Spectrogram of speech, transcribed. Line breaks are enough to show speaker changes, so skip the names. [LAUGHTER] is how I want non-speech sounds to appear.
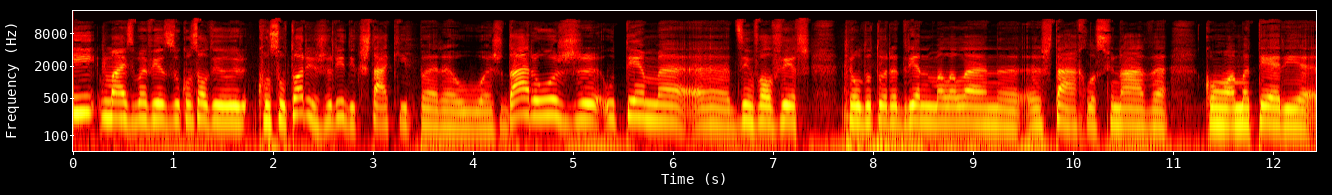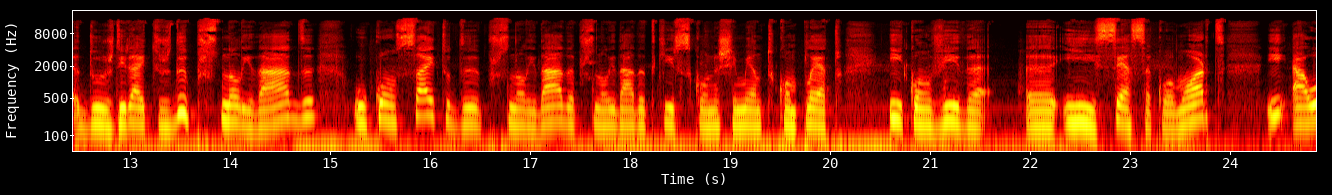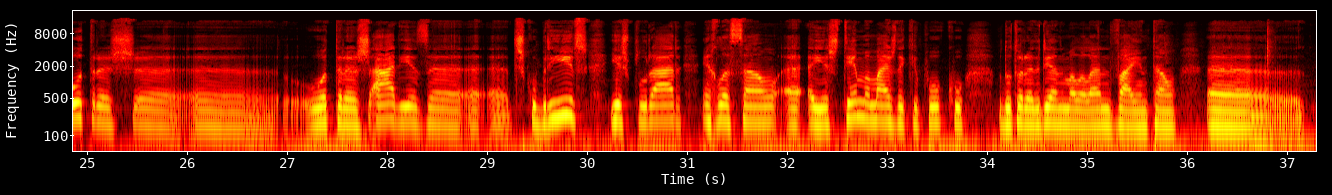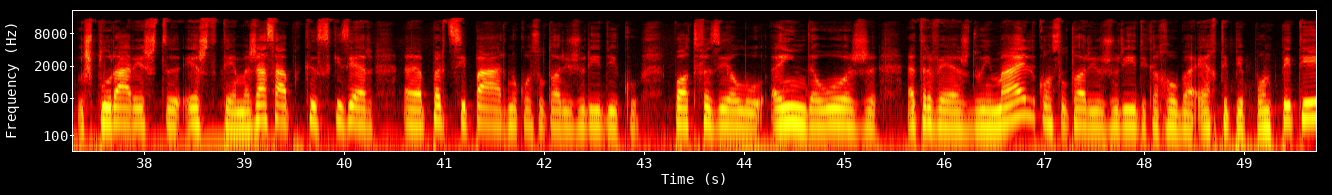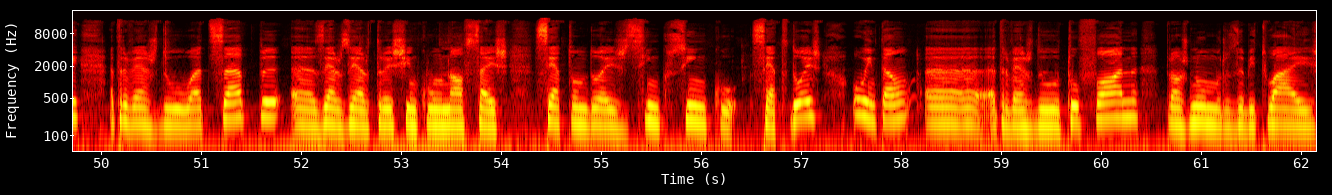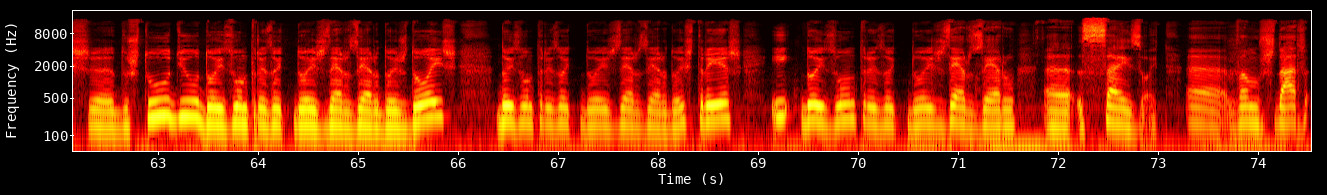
E, mais uma vez, o consultório jurídico está aqui para o ajudar. Hoje, o tema a desenvolver pelo Dr. Adriano Malalane está relacionada com a matéria dos direitos de personalidade, o conceito de personalidade. A personalidade adquire-se com o nascimento completo e com vida uh, e cessa com a morte e há outras, uh, uh, outras áreas a, a, descobrir e a explorar em relação a, a, este tema. Mais daqui a pouco o Dr. Adriano Malalane vai então uh, explorar este, este tema. Já sabe que se quiser participar no consultório jurídico pode fazê-lo ainda hoje através do e-mail consultóriojurídico.rtp.pt, através do WhatsApp 0035196 7125572 ou então uh, através do telefone para os números habituais uh, do estúdio 213820022 213820023 e 213820068. Uh, vamos dar uh,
